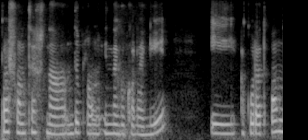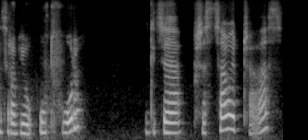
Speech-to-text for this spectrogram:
poszłam też na dyplom innego kolegi i akurat on zrobił utwór, gdzie przez cały czas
